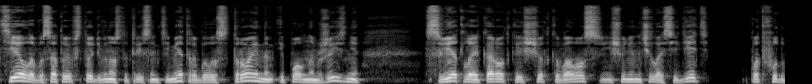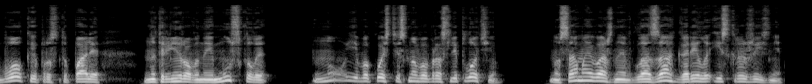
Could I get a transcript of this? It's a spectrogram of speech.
Тело высотой в 193 сантиметра было стройным и полным жизни, светлая короткая щетка волос еще не начала сидеть, под футболкой проступали натренированные мускулы, но его кости снова обросли плотью. Но самое важное, в глазах горела искра жизни.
